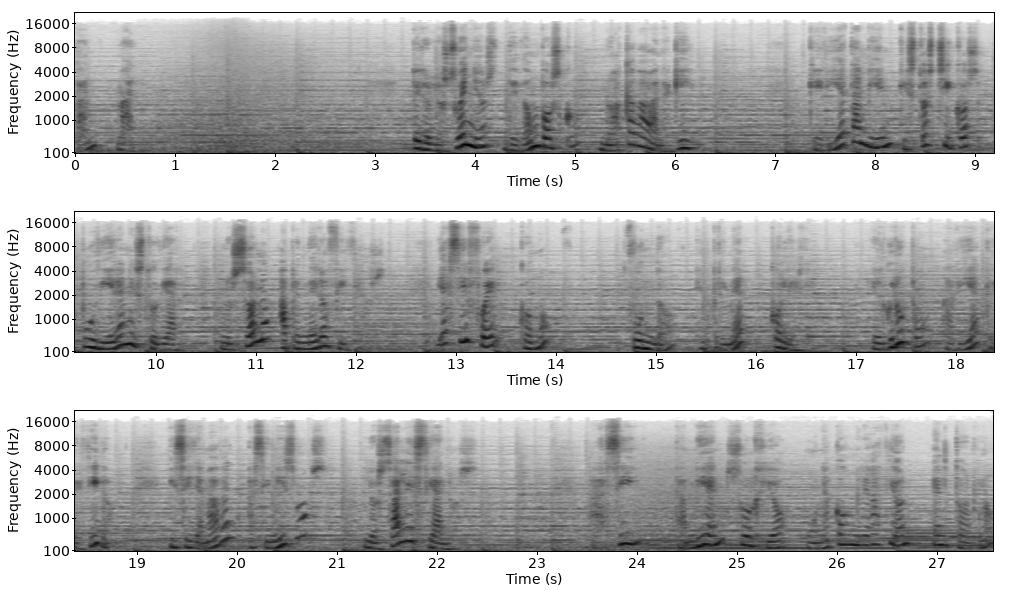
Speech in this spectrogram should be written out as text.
tan mal. Pero los sueños de don Bosco no acababan aquí. Quería también que estos chicos pudieran estudiar, no solo aprender oficios. Y así fue como fundó el primer colegio. El grupo había crecido y se llamaban a sí mismos los salesianos. Así también surgió una congregación en torno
